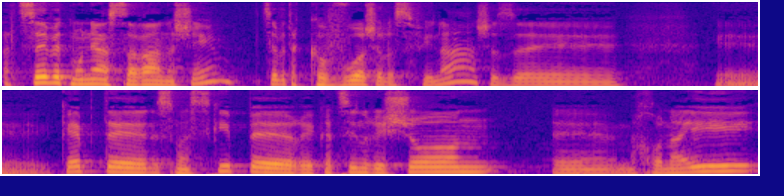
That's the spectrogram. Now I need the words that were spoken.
הצוות מונה עשרה אנשים, הצוות הקבוע של הספינה, שזה קפטן, סקיפר, קצין ראשון, מכונאי,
